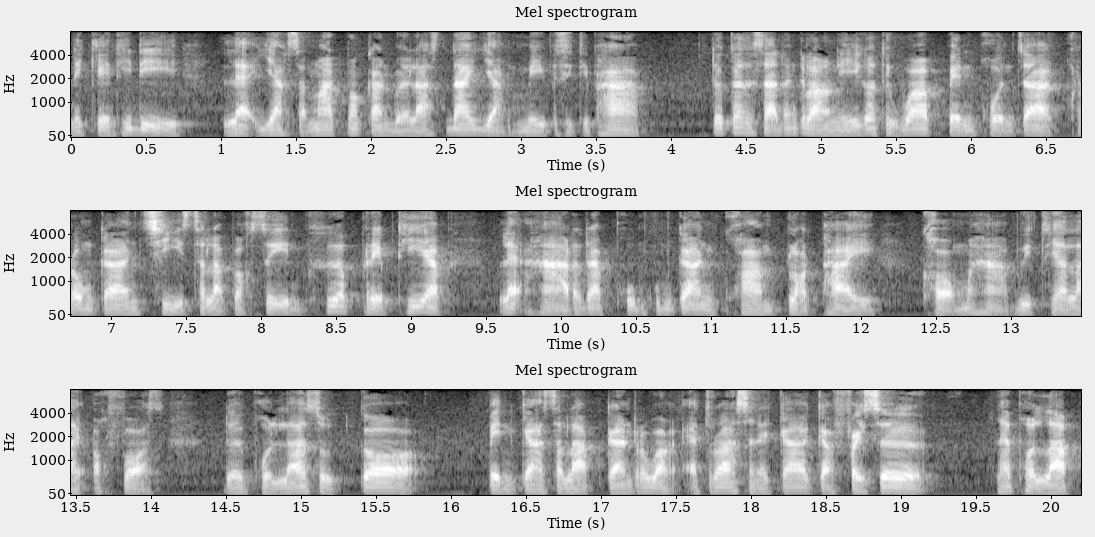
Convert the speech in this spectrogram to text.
ในเกณฑ์ที่ดี และยังสามารถป้องกันไวรัสได้อย่างมีประสิทธิภาพ โดยการศึกษาดังกล่าวนี้ก็ถือว่าเป็นผลจากโครงการฉีดสลับวัคซีนเพื่อเปรียบเทียบ และหาระดับภูมิคุ้มกันความปลอดภัยของมหาวิทยาลัยออกซ์ฟอร์ดโดยผลล่าสุดก็ เป็นการสลับการระหว่างแอสตราเซเนกากับไฟเซอร์และผลลัพธ์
